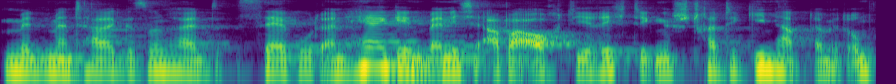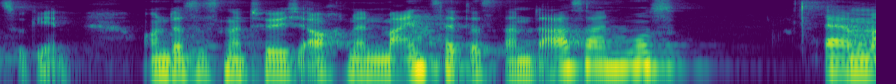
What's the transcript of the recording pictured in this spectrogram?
mit mentaler Gesundheit sehr gut einhergehen, wenn ich aber auch die richtigen Strategien habe, damit umzugehen. Und das ist natürlich auch ein Mindset, das dann da sein muss. Ähm,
